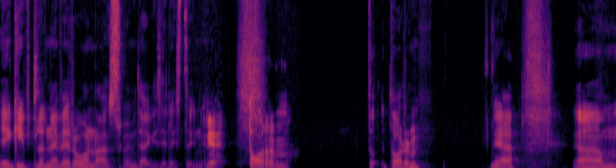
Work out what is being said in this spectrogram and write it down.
egiptlane Veronas või midagi sellist, on ju yeah.. torm to,. torm, jah um,.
